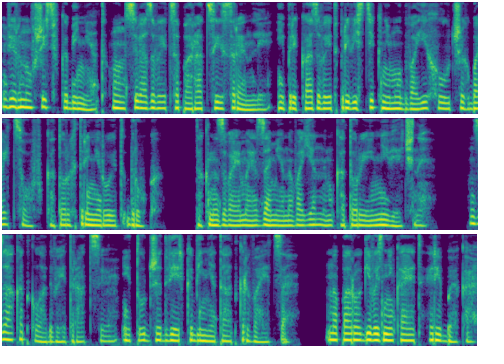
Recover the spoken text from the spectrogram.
Вернувшись в кабинет, он связывается по рации с Ренли и приказывает привести к нему двоих лучших бойцов, которых тренирует друг. Так называемая замена военным, которые не вечны. Зак откладывает рацию, и тут же дверь кабинета открывается. На пороге возникает Ребекка.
